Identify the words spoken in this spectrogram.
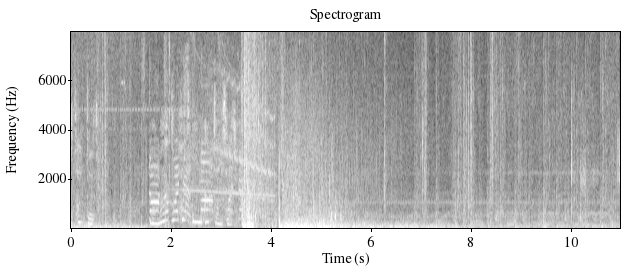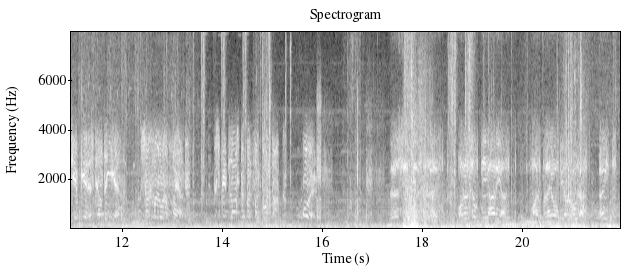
Detected. The map has been updated. CP, dis Delta 1. Sag verlore vyand. Gespied laaste punt van kontak. Oor. Dis CP, begryp. Ondersoek die area. Maar bly op jou hoede. Uit.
